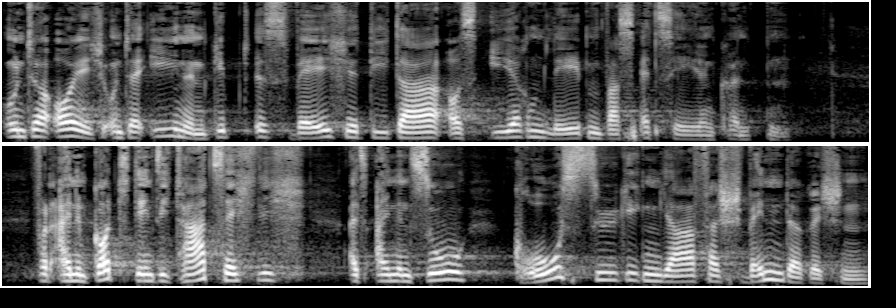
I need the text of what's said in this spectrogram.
unter euch, unter Ihnen gibt es welche, die da aus ihrem Leben was erzählen könnten. Von einem Gott, den sie tatsächlich als einen so großzügigen, ja verschwenderischen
